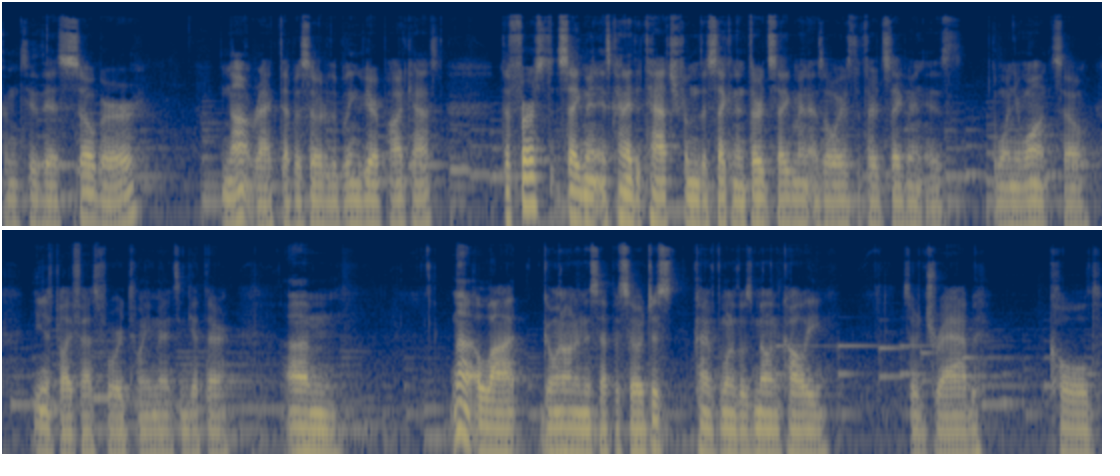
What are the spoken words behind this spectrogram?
welcome to this sober, not wrecked episode of the Bling Viera podcast. The first segment is kind of detached from the second and third segment. As always, the third segment is the one you want, so you can just probably fast forward 20 minutes and get there. Um, not a lot going on in this episode, just kind of one of those melancholy, sort of drab, cold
